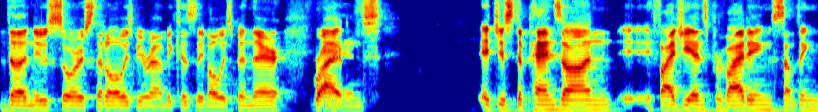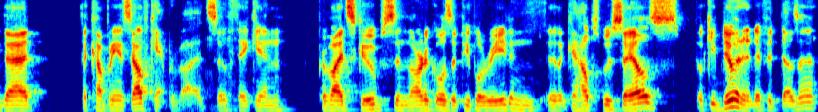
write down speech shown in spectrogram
the news source that'll always be around because they've always been there, right? And it just depends on if IGN's providing something that the company itself can't provide. So if they can provide scoops and articles that people read and it helps boost sales, they'll keep doing it. If it doesn't,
